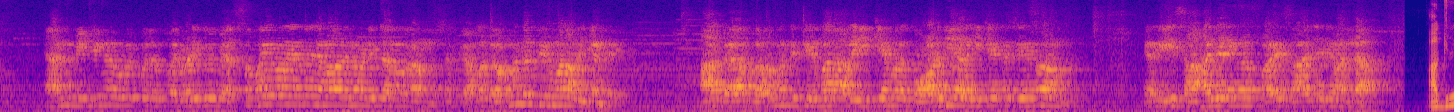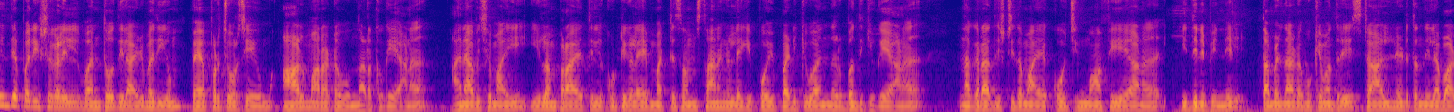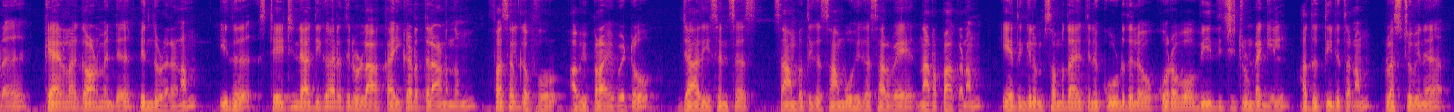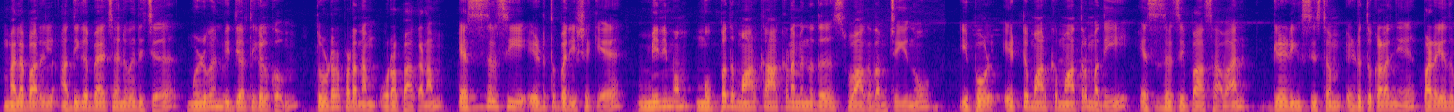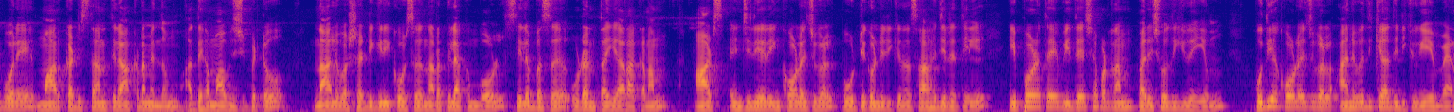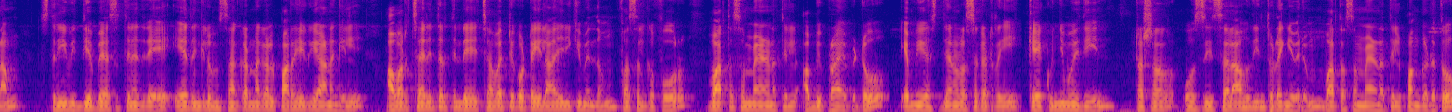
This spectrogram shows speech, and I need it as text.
ഞാൻ മീറ്റിംഗ് ഒരു പരിപാടിക്ക് പോയപ്പോ എസ് എഫ് ഐ പറയുന്നത് ഞങ്ങൾ അതിനു വേണ്ടി ചാനലാണ് പക്ഷെ കേരള ഗവൺമെന്റ് തീരുമാനം അറിയിക്കണ്ടേ? ആ ഗവൺമെന്റ് തീരുമാനം അറിയിക്കുകയും അത് കോടതിയെ അറിയിക്കുകയൊക്കെ ചെയ്യേണ്ടതാണ് ഈ സാഹചര്യങ്ങൾ പഴയ സാഹചര്യമല്ല. അഖിലേന്ത്യാ പരീക്ഷകളിൽ വൻതോതിൽ അഴിമതിയും പേപ്പർ ചോർച്ചയും ആൾമാറാട്ടവും നടക്കുകയാണ്. അനാവശ്യമായി ഇളം പ്രായത്തിൽ കുട്ടികളെ മറ്റ് സംസ്ഥാനങ്ങളിലേക്ക് പോയി പഠിക്കുവാൻ നിർബന്ധിക്കുകയാണ്. നഗരാധിഷ്ഠിതമായ കോച്ചിംഗ് മാഫിയയാണ് ഇതിന് പിന്നിൽ. തമിഴ്നാട് മുഖ്യമന്ത്രി സ്റ്റാലിൻ എടുത്ത നിലപാട് കേരള ഗവൺമെന്റ് പിന്തുടരണം. ഇത് സ്റ്റേറ്റിന്റെ അധികാരത്തിലുള്ള കൈകടത്തലാണെന്നും ഫസൽ ഗഫൂർ അഭിപ്രായപ്പെട്ടു. ജാതി സെൻസസ് സാമ്പത്തിക സാമൂഹിക സർവേ നടപ്പാക്കണം. ഏതെങ്കിലും സമുദായത്തിന് കൂടുതലോ കുറവോ വീതിച്ചിട്ടുണ്ടെങ്കിൽ അത് തിരുത്തണം. പ്ലസ് ടുവിന് മലബാറിൽ അധിക ബാച്ച് അനുവദിച്ച് മുഴുവൻ വിദ്യാർത്ഥികൾക്കും തുടർ പഠനം ഉറപ്പാക്കണം. എസ് എസ് എൽ സി എഴുത്തു പരീക്ഷയ്ക്ക് മിനിമം മുപ്പത് മാർക്ക് ആക്കണമെന്നത് സ്വാഗതം ചെയ്യുന്നു. ഇപ്പോൾ എട്ട് മാർക്ക് മാത്രം മതി എസ് എസ് എൽ സി പാസ്സാവാൻ. ഗ്രേഡിംഗ് സിസ്റ്റം എടുത്തു കളഞ്ഞ് പഴയതുപോലെ മാർക്ക് അടിസ്ഥാനത്തിലാക്കണമെന്നും അദ്ദേഹം ആവശ്യപ്പെട്ടു. നാലു വർഷ ഡിഗ്രി കോഴ്സ് നടപ്പിലാക്കുമ്പോൾ സിലബസ് ഉടൻ തയ്യാറാക്കണം. ആർട്സ് എഞ്ചിനീയറിംഗ് കോളേജുകൾ പൂട്ടിക്കൊണ്ടിരിക്കുന്ന സാഹചര്യത്തിൽ ഇപ്പോഴത്തെ വിദേശ പഠനം പരിശോധിക്കുകയും പുതിയ കോളേജുകൾ അനുവദിക്കാതിരിക്കുകയും വേണം. സ്ത്രീ വിദ്യാഭ്യാസത്തിനെതിരെ ഏതെങ്കിലും സംഘടനകൾ പറയുകയാണെങ്കിൽ അവർ ചരിത്രത്തിന്റെ ചവറ്റുകൊട്ടയിലായിരിക്കുമെന്നും ഫസൽ ഗഫൂർ വാർത്താസമ്മേളനത്തിൽ അഭിപ്രായപ്പെട്ടു. M E S general secretary K Kunhimoideen treasurer O C Salahuddin തുടങ്ങിയവരും വാർത്താസമ്മേളനത്തിൽ പങ്കെടുത്തു.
